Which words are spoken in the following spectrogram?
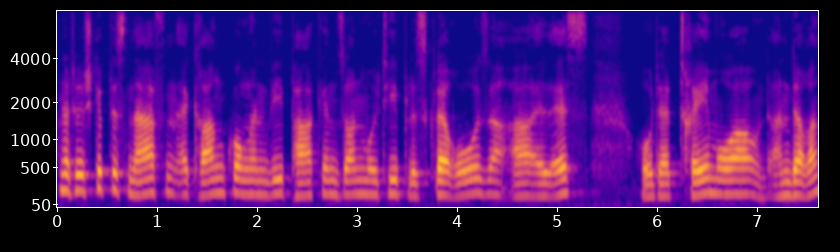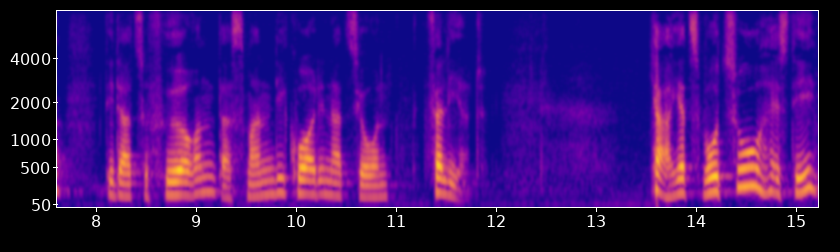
Und natürlich gibt es Nervenerkrankungen wie Parkinson, Multiple Sklerose, ALS oder Tremor und andere, die dazu führen, dass man die Koordination verliert. Ja, jetzt wozu ist die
